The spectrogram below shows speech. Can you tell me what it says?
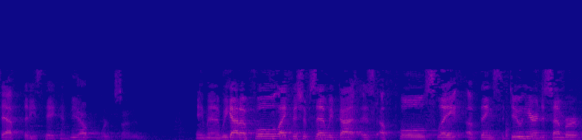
step that he's taken. Yep, we're excited. Amen. We got a full, like Bishop said, we've got just a full slate of things to do here in December,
